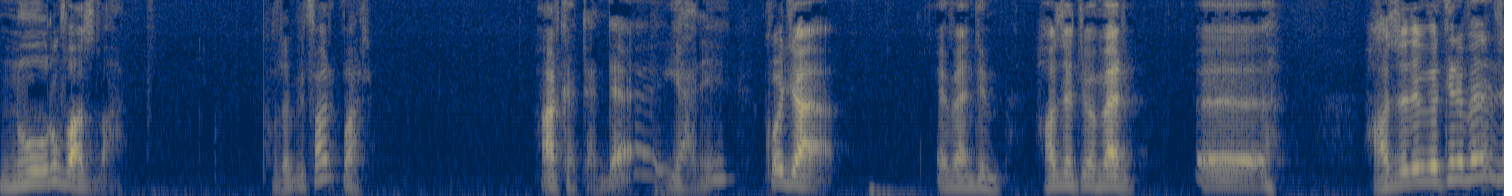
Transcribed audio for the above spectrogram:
Nuru fazla. Burada bir fark var. Hakikaten de yani koca efendim Hazreti Ömer e, Hazreti Bekir Efendimiz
